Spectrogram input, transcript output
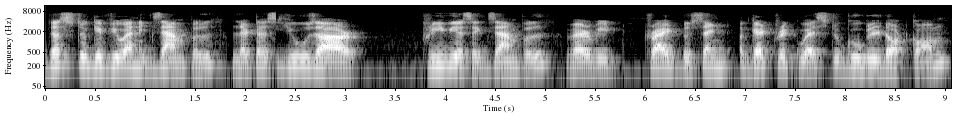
Just to give you an example, let us use our previous example where we tried to send a get request to google.com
